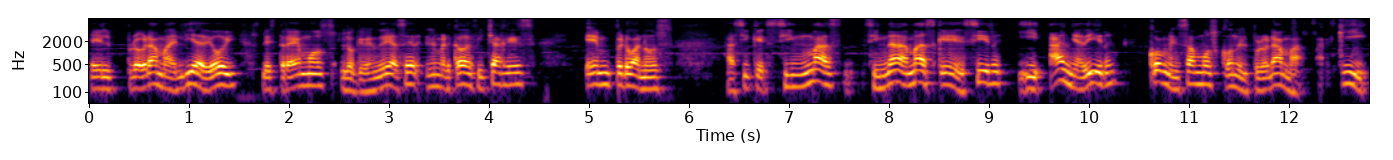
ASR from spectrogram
el programa del día de hoy les traemos lo que vendría a ser el mercado de fichajes en peruanos. Así que sin más, sin nada más que decir y añadir, comenzamos con el programa aquí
